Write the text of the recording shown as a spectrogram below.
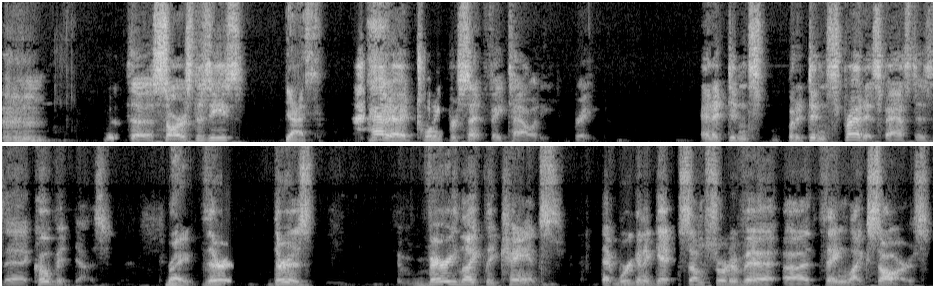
with the SARS disease yes it had a twenty percent fatality rate, and it didn't, but it didn't spread as fast as the COVID does. right There, there is very likely chance that we're going to get some sort of a, a thing like SARS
